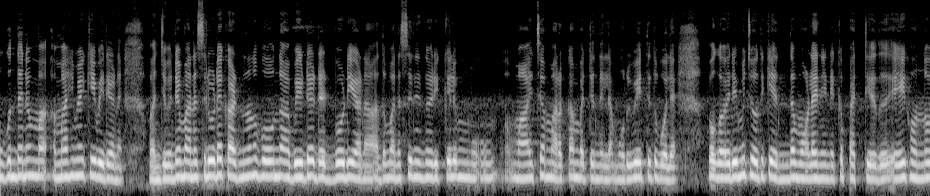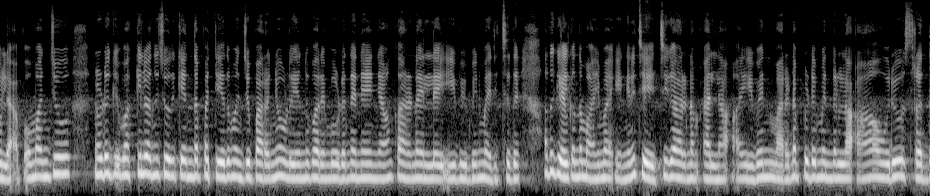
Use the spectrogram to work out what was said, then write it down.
മുകുന്ദനും മഹിമയൊക്കെ വരികയാണ്. മഞ്ജുവിന്റെ മനസ്സിലൂടെ കടന്നു പോകുന്ന അബിയുടെ ഡെഡ് ബോഡിയാണ് അത് മനസ്സിൽ നിന്ന് ഒരിക്കലും മായ്ച്ചാൽ മറക്കാൻ പറ്റുന്നില്ല. മുറിവേറ്റതുപോലെ. അപ്പോൾ ഗൗരിയമ്മ ചോദിക്കുക എന്താ മോളെ നിനക്ക് പറ്റിയത്? ഏയ് ഒന്നുമില്ല. അപ്പോൾ മഞ്ജുവിനോട് വക്കീൽ വന്ന് ചോദിക്കുക എന്താ പറ്റിയത് മഞ്ജു? പറഞ്ഞോളൂ. എന്ന് പറയുമ്പോൾ ഉടൻ തന്നെ ഞാൻ കാരണമല്ലേ ഈ വിപിൻ മരിച്ചത്? അത് കേൾക്കുന്ന മഹിമ എങ്ങനെ ചേച്ചി കാരണം? അല്ല ഇവൻ മരണപ്പെടുമെന്നുള്ള ആ ഒരു ശ്രദ്ധ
